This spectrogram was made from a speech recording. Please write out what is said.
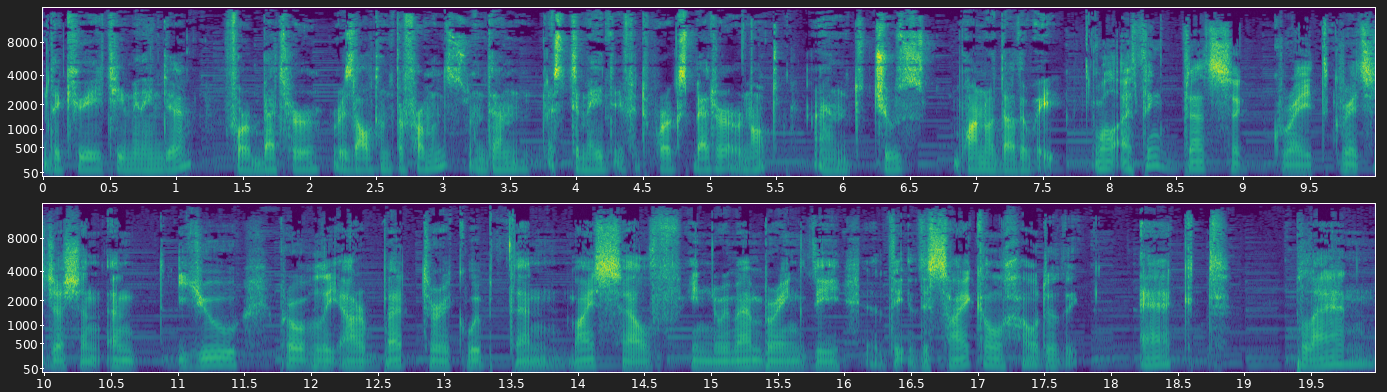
the QA team in India for better result and performance, and then estimate if it works better or not, and choose one or the other way. Well, I think that's a great, great suggestion, and you probably are better equipped than myself in remembering the the, the cycle. How do they act, plan,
